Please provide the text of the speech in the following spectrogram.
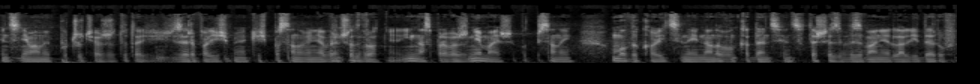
więc nie mamy poczucia, że tutaj zerwaliśmy jakieś postanowienia, wręcz odwrotnie. Inna sprawa, że nie ma jeszcze podpisanej umowy koalicyjnej na nową kadencję, więc to też jest wyzwanie dla liderów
